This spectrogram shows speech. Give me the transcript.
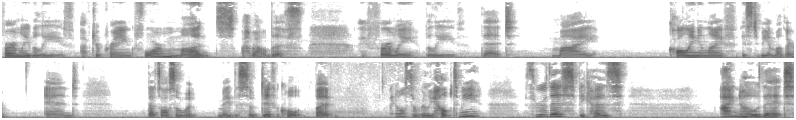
firmly believe, after praying for months about this, I firmly believe that my calling in life is to be a mother. And that's also what made this so difficult, but it also really helped me through this because I know that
